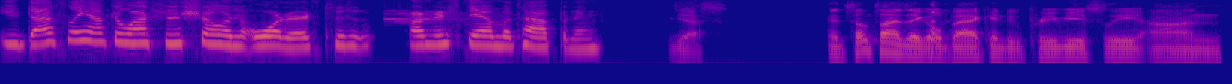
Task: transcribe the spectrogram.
You definitely have to watch the show in order to understand what's happening. Yes. And sometimes they go back and do previously on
